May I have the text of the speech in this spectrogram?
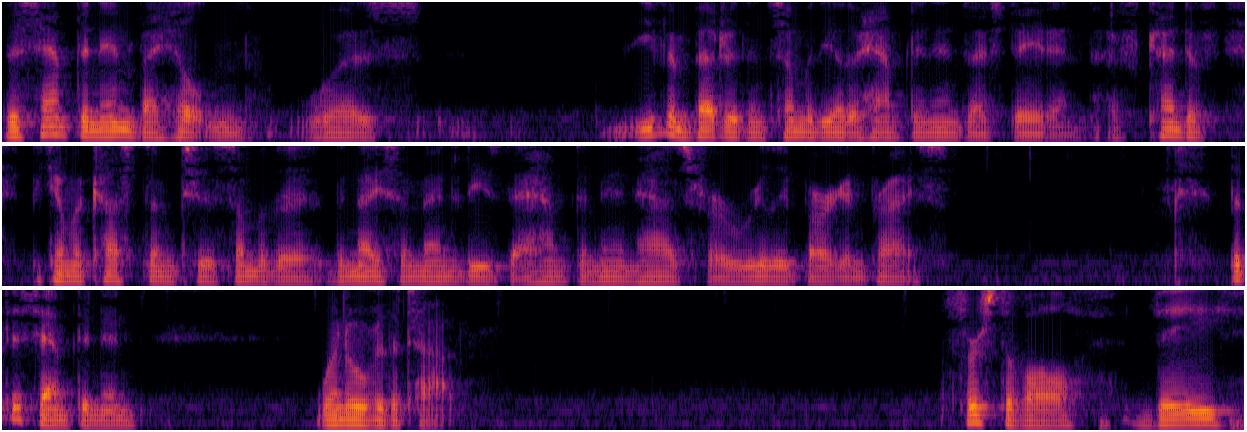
This Hampton Inn by Hilton was even better than some of the other Hampton Inns I've stayed in. I've kind of become accustomed to some of the, the nice amenities that Hampton Inn has for a really bargain price. But this Hampton Inn went over the top. First of all, they,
